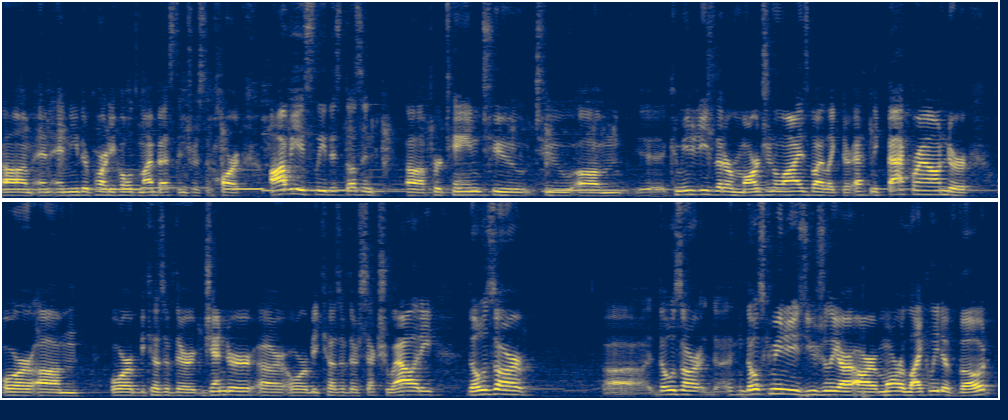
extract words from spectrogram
Um, and, and neither party holds my best interest at heart. Obviously, this doesn't uh, pertain to to um, uh, communities that are marginalized by like their ethnic background or or um, or because of their gender or, or because of their sexuality. Those are uh, those are those communities usually are, are more likely to vote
